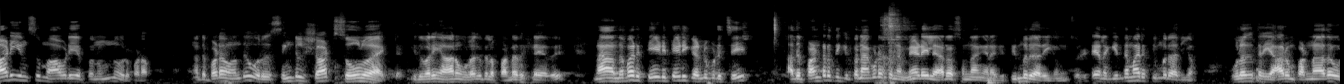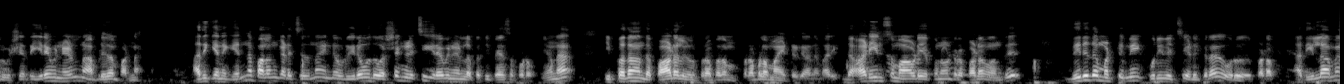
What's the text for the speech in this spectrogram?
ஆடியன்ஸும் ஆவடியப்பனும்னு ஒரு படம். அந்த படம் வந்து ஒரு சிங்கிள் ஷாட் சோலோ ஆக்ட் இதுவரை யாரும் உலகத்துல பண்ணது கிடையாது. நான் அந்த மாதிரி தேடி தேடி கண்டுபிடிச்சு அது பண்றதுக்கு இப்ப நான் கூட சொன்ன மேடையில யாரோ சொன்னாங்க எனக்கு திமிரு அதிகம்னு சொல்லிட்டு. எனக்கு இந்த மாதிரி திமிரு அதிகம். உலகத்துல யாரும் பண்ணாத ஒரு விஷயத்தை இறைவனில் நான் அப்படிதான் பண்ணேன். அதுக்கு எனக்கு என்ன பலன் கிடைச்சதுன்னா இன்னும் ஒரு இருபது வருஷம் கழிச்சு இறைவனில பத்தி பேசப்படும். ஏன்னா இப்பதான் அந்த பாடல்கள் பிரபலம் பிரபலமாயிட்டு இருக்கு அந்த மாதிரி. இந்த ஆடியன்ஸும் ஆவடியப்பனுன்ற படம் வந்து விருதை மட்டுமே குறி வச்சு எடுக்கிற ஒரு படம். அது இல்லாம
